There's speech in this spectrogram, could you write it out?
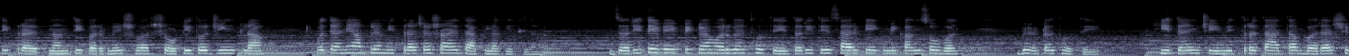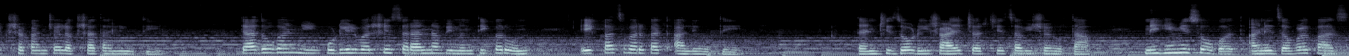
ती प्रयत्नांती परमेश्वर शेवटी तो जिंकला व त्याने आपल्या मित्राच्या शाळेत दाखला घेतला. जरी ते वेगवेगळ्या वर्गात होते तरी ते सारखे एकमेकांसोबत भेटत होते. ही त्यांची मित्रता आता बऱ्याच शिक्षकांच्या लक्षात आली होती. त्या दोघांनी पुढील वर्षी सरांना विनंती करून एकाच वर्गात आले होते. त्यांची जोडी शाळेत चर्चेचा विषय होता. नेहमी सोबत आणि जवळपास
